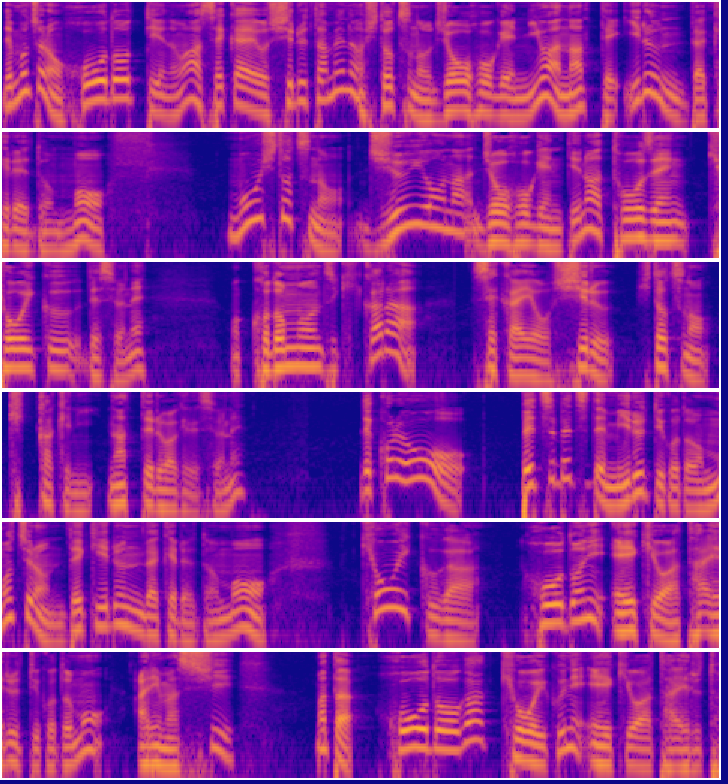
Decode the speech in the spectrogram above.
でもちろん報道っていうのは世界を知るための一つの情報源にはなっているんだけれども、もう一つの重要な情報源っていうのは当然教育ですよね。子供の時から世界を知る一つのきっかけになってるわけですよね。で、これを別々で見るっていうことはもちろんできるんだけれども、教育が報道に影響を与えるっていうこともありますし、また報道が教育に影響を与えると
